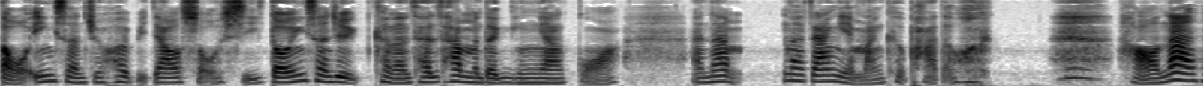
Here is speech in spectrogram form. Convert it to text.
抖音神曲会比较熟悉，抖音神曲可能才是他们的音啊瓜啊，那那这样也蛮可怕的。好，那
